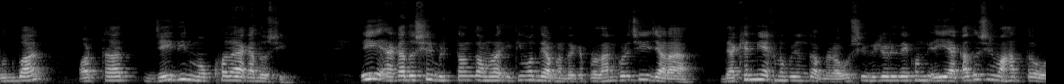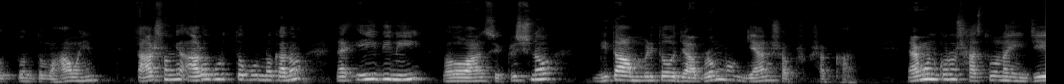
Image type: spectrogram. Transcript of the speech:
বুধবার, অর্থাৎ যেই দিন মোক্ষদা একাদশী, এই একাদশীর বৃত্তান্ত আমরা ইতিমধ্যে আপনাদেরকে প্রদান করেছি। যারা দেখেননি এখনও পর্যন্ত আপনারা অবশ্যই ভিডিওটি দেখুন। এই একাদশীর মাহাত্ম অত্যন্ত মহামহিম। তার সঙ্গে আরও গুরুত্বপূর্ণ কেন? না, এই দিনই ভগবান শ্রীকৃষ্ণ গীতা অমৃত যা ব্রহ্ম জ্ঞান সব সাক্ষাৎ। এমন কোনো শাস্ত্র নাই যে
